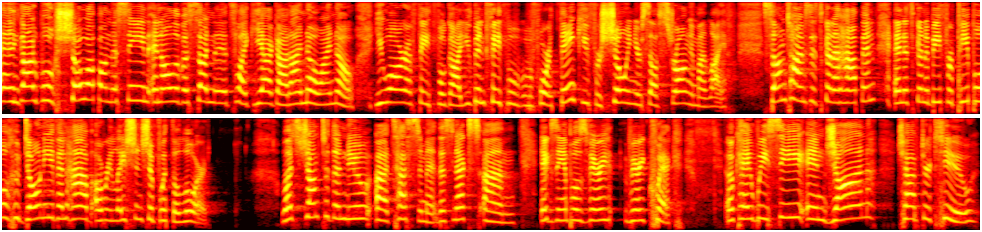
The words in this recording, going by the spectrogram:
and God will show up on the scene and all of a sudden it's like, yeah, God, I know, I know. You are a faithful God. You've been faithful before. Thank you for showing yourself strong in my life. Sometimes it's going to happen and it's going to be for people who don't even have a relationship with the Lord. Let's jump to the New uh, Testament. This next um, example is very, very quick. Okay, we see in John chapter 2,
